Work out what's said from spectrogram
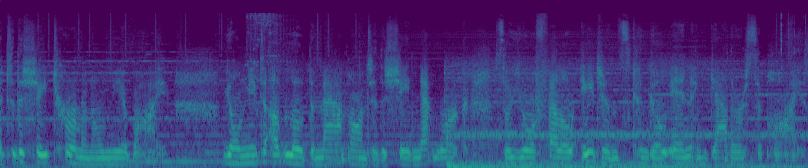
Get to the Shade terminal nearby. You'll need to upload the map onto the Shade network so your fellow agents can go in and gather supplies.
